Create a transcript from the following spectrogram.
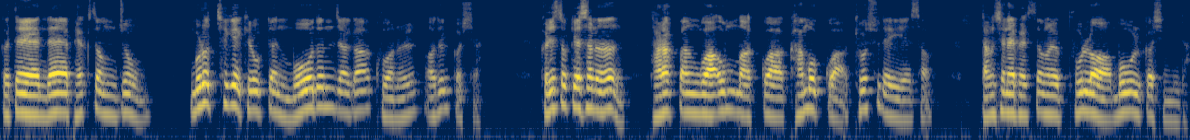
그때 내 백성 중 무릇 책에 기록된 모든 자가 구원을 얻을 것이라. 그리스도께서는 다락방과 음막과 감옥과 교수대에서 당신의 백성을 불러 모을 것입니다.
